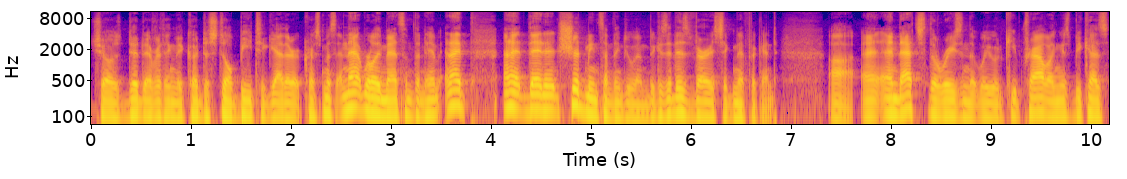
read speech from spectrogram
chose did everything they could to still be together at Christmas, and that really meant something to him. And I and it, that it should mean something to him because it is very significant. Uh, and, and that's the reason that we would keep traveling is because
